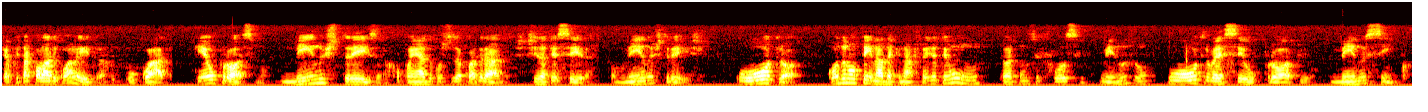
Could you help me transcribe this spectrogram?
é o que está colado com a letra, o 4. Quem é o próximo? Menos 3, acompanhado com x ao quadrado, x a terceira. Então, menos 3. O outro, ó, quando não tem nada aqui na frente, eu tenho um 1. Então é como se fosse menos 1. O outro vai ser o próprio menos 5,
